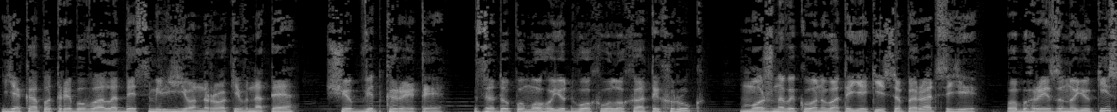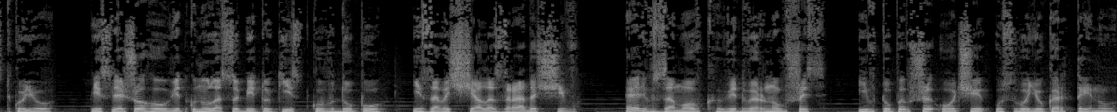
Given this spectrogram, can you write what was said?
яка потребувала десь мільйон років на те, щоб відкрити за допомогою двох волохатих рук можна виконувати якісь операції обгризаною кісткою, після чого увіткнула собі ту кістку в дупу і завищала з радощів. Ельф замовк, відвернувшись і втупивши очі у свою картину.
